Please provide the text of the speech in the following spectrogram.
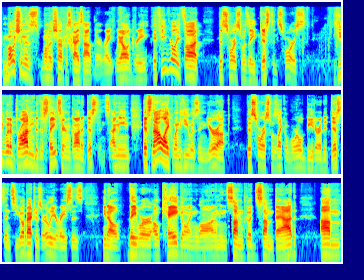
Motion is one of the sharpest guys out there, right? We all agree. If he really thought this horse was a distance horse, he would have brought him to the states here and gone a distance. I mean, it's not like when he was in Europe, this horse was like a world beater at a distance. You go back to his earlier races, you know, they were okay going long. I mean, some good, some bad. Um,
